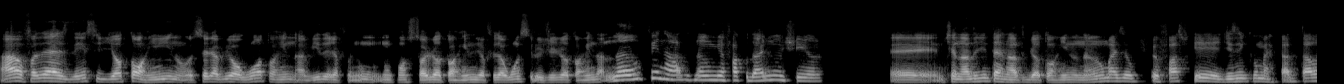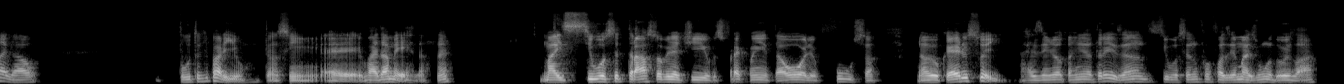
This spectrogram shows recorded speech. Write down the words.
Ah, vou fazer residência de otorrino. Você já viu algum otorrino na vida? Já foi num, num consultório de otorrino? Já fez alguma cirurgia de otorrino? Não, não fiz nada. Não, minha faculdade não tinha. É, não tinha nada de internato de otorrino, não, mas eu, eu faço porque dizem que o mercado tá legal. Puta que pariu. Então, assim, é, vai dar merda, né? Mas se você traça objetivos, frequenta, olha, fuça, não, eu quero isso aí. A residência de otorrino é três anos, se você não for fazer mais um ou dois lá,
